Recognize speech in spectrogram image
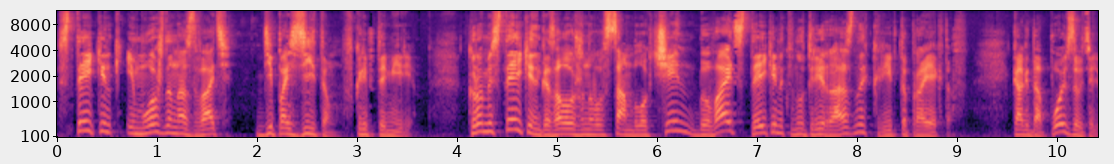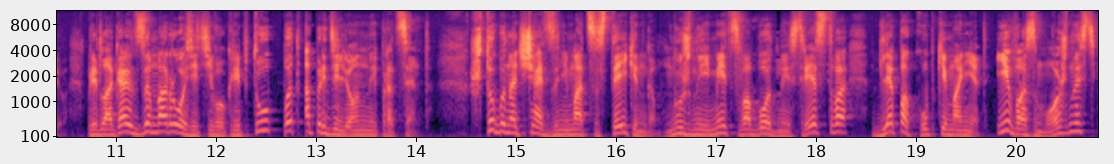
Стейкинг и можно назвать депозитом в криптомире. Кроме стейкинга, заложенного в сам блокчейн, бывает стейкинг внутри разных криптопроектов, когда пользователю предлагают заморозить его крипту под определенный процент. Чтобы начать заниматься стейкингом, нужно иметь свободные средства для покупки монет и возможность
